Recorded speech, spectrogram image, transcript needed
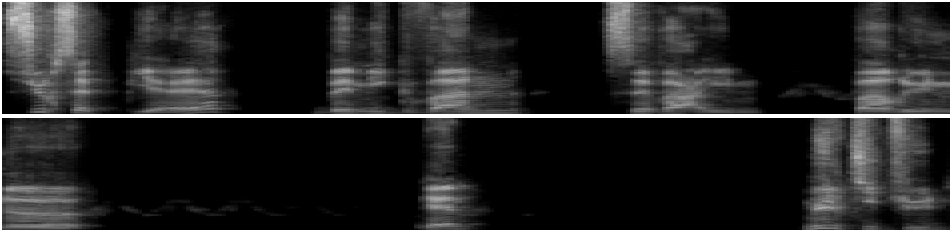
sur cette pierre, bemigvan tsevaim, par une multitude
